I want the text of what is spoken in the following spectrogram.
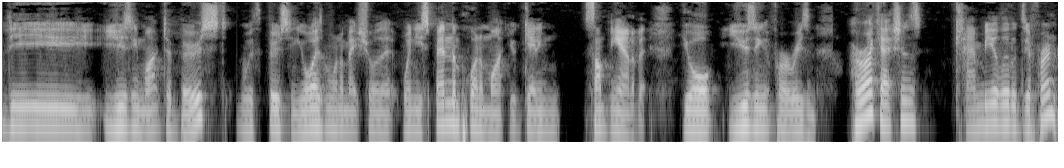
the using might to boost. With boosting, you always want to make sure that when you spend the point of might, you're getting something out of it. You're using it for a reason. Heroic actions can be a little different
